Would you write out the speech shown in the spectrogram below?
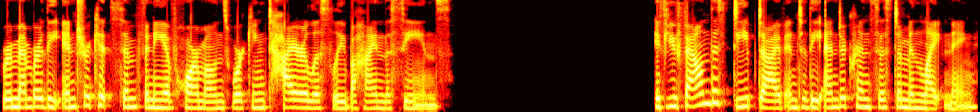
remember the intricate symphony of hormones working tirelessly behind the scenes. If you found this deep dive into the endocrine system enlightening,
